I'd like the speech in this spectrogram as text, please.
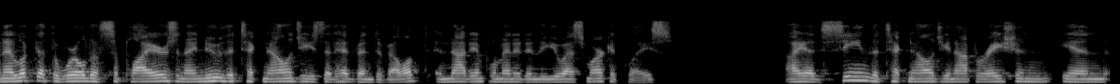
And I looked at the world of suppliers and I knew the technologies that had been developed and not implemented in the US marketplace. I had seen the technology in operation in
